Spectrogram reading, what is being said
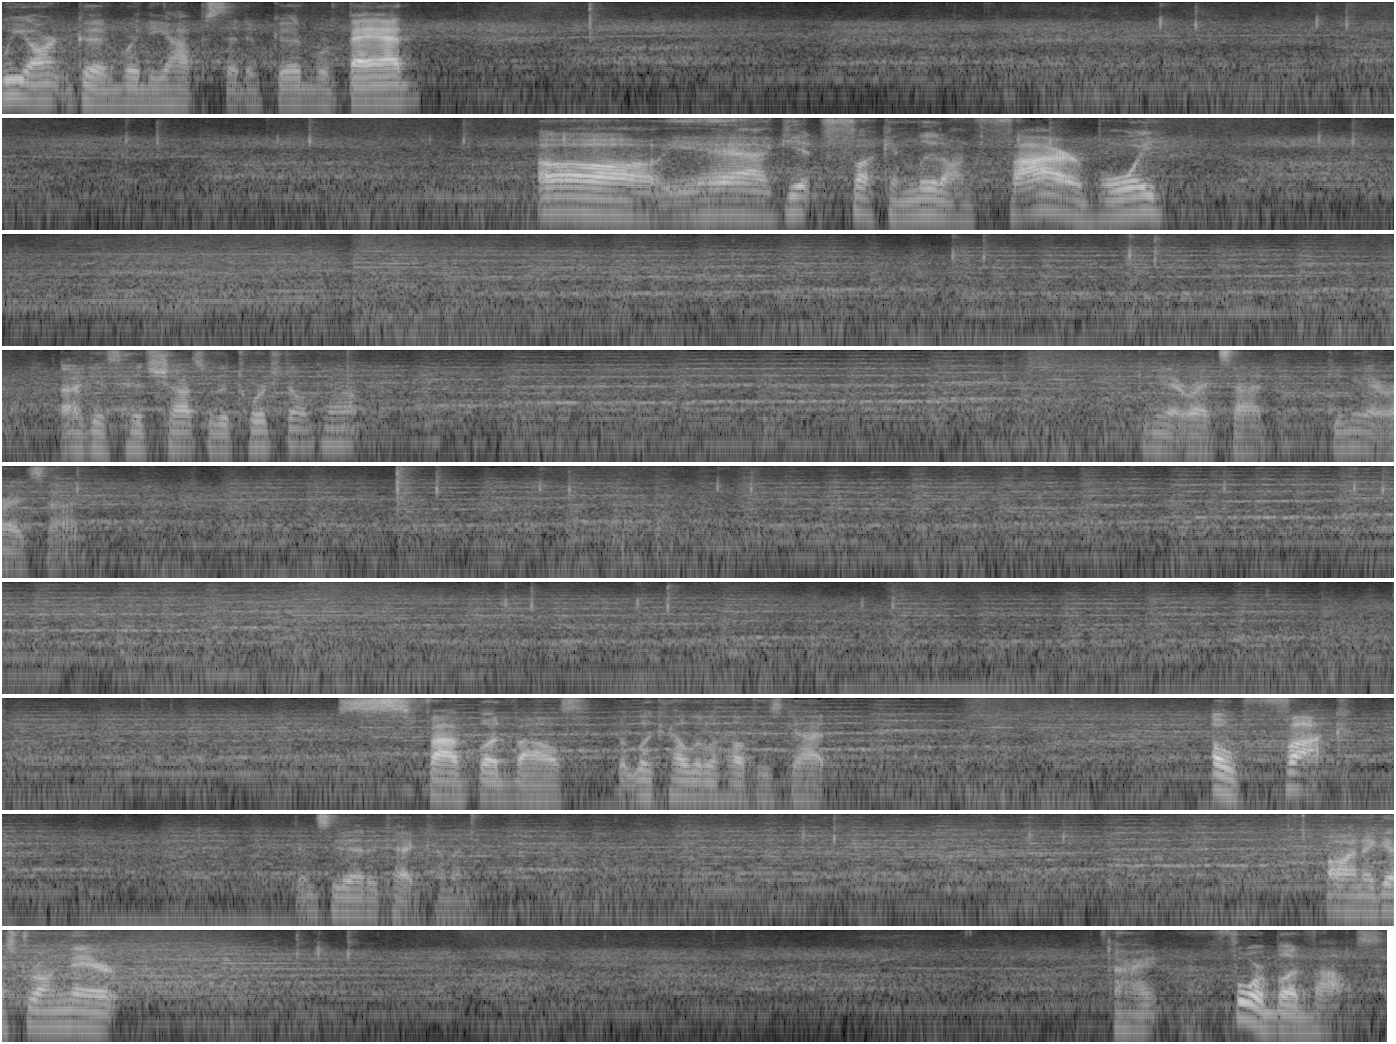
We aren't good. We're the opposite of good. We're bad. Oh, yeah. Get fucking lit on fire, boy. I guess headshots with a torch don't count. Give me that right side. Give me that right side. Five blood vials, but look how little health he's got. Oh, fuck! Didn't see that attack coming. Oh, and I guessed wrong there. Alright, four blood vials.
